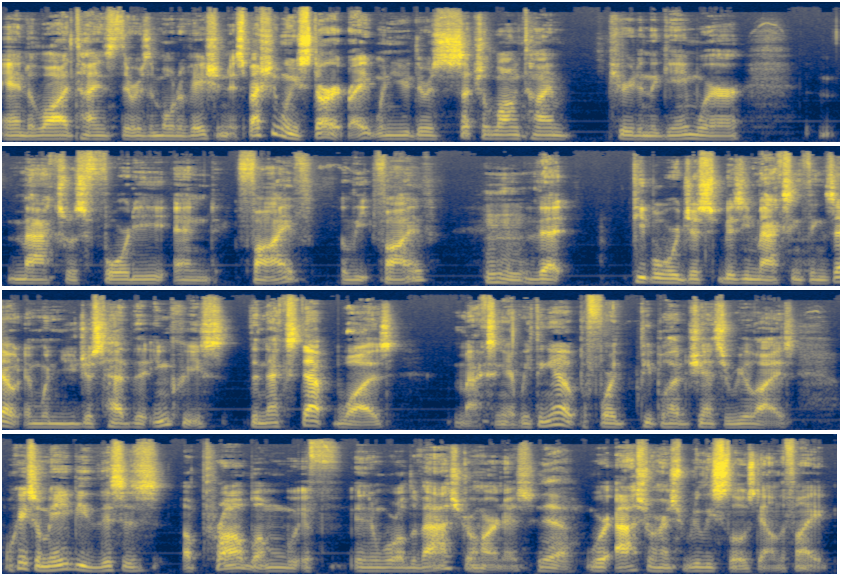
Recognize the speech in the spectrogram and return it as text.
And a lot of times there was a motivation, especially when you start, right? When you, there was such a long time period in the game where max was 40 and 5, Elite 5, mm-hmm. that people were just busy maxing things out. And when you just had the increase, the next step was maxing everything out before people had a chance to realize, okay, so maybe this is a problem if in a world of Astro Harness, Yeah. where Astro Harness really slows down the fight.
